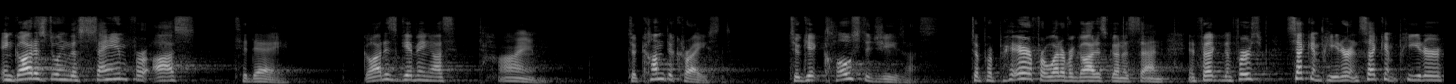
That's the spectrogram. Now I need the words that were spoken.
And God is doing the same for us today. God is giving us time to come to Christ, to get close to Jesus to prepare for whatever God is going to send. In fact, in first, Second Peter and Second Peter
